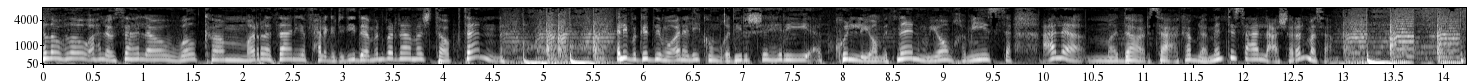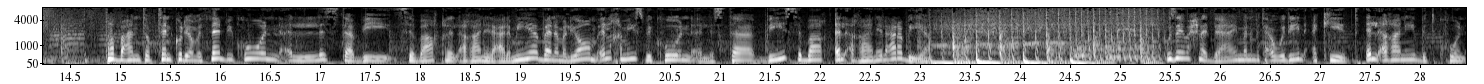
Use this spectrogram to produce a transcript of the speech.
hello hello أهلا وسهلا. welcome مرة ثانية في حلقة جديدة من برنامج Top 10 اللي بقدمه أنا ليكم غدير الشهري كل يوم اثنين ويوم خميس على مدار ساعة كاملة من 9 ل 10 المساء. طبعا توب 10 كل يوم اثنين بيكون اللستة بسباق للأغاني العالمية بينما اليوم الخميس بيكون اللستة بسباق الأغاني العربية. وزي ما إحنا دائما متعودين أكيد الأغاني بتكون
